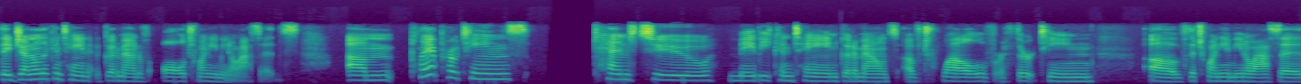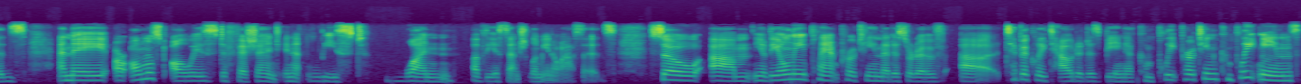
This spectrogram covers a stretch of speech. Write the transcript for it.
they generally contain a good amount of all 20 amino acids. Um, plant proteins tend to maybe contain good amounts of 12 or 13 of the 20 amino acids, and they are almost always deficient in at least one of the essential amino acids. So, um, you know, the only plant protein that is sort of uh, typically touted as being a complete protein, complete means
